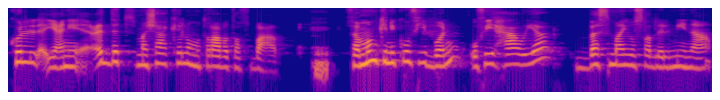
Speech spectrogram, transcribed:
كل يعني عدة مشاكل ومترابطة في بعض. مم. فممكن يكون في بن وفي حاوية بس ما يوصل للمينا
